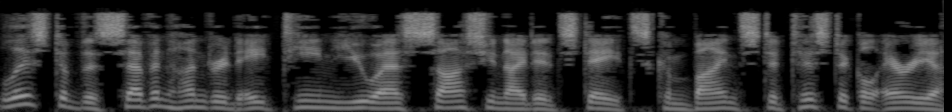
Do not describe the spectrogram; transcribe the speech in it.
List of the 718 U.S. SAS United States Combined Statistical Area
